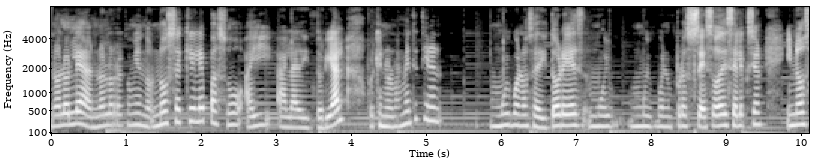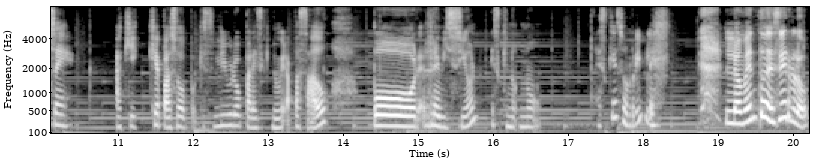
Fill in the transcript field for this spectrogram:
No lo lean, no lo recomiendo. No sé qué le pasó ahí a la editorial, porque normalmente tienen muy buenos editores, muy, muy buen proceso de selección. Y no sé aquí qué pasó, porque este libro parece que no hubiera pasado por revisión. Es que no, no, es que es horrible. Lamento decirlo.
